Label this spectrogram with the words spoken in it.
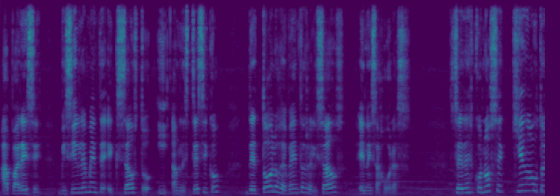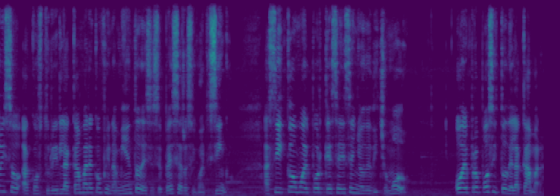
aparece visiblemente exhausto y amnestésico de todos los eventos realizados en esas horas. Se desconoce quién autorizó a construir la cámara de confinamiento de SCP-055, así como el por qué se diseñó de dicho modo, o el propósito de la cámara.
